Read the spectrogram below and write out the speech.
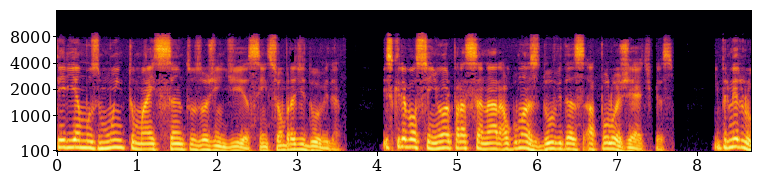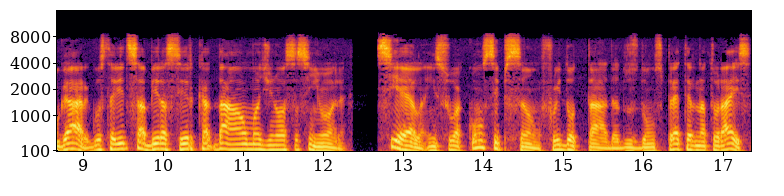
teríamos muito mais santos hoje em dia, sem sombra de dúvida. Escreva ao Senhor para sanar algumas dúvidas apologéticas. Em primeiro lugar, gostaria de saber acerca da alma de Nossa Senhora. Se ela, em sua concepção, foi dotada dos dons preternaturais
